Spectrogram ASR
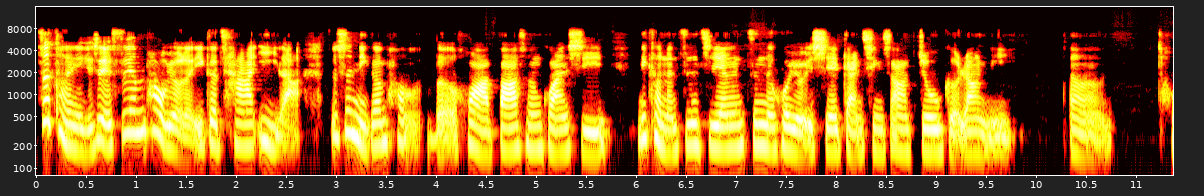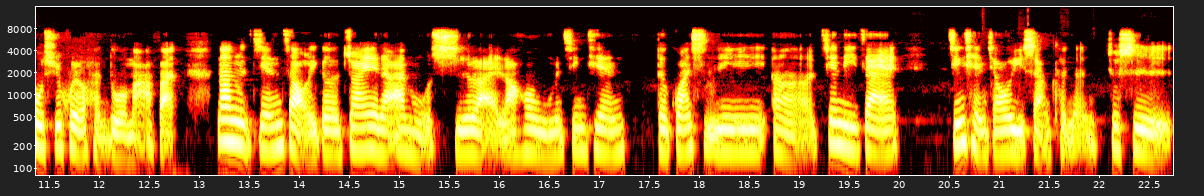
这可能也是也是跟炮友的一个差异啦，就是你跟炮友的话发生关系，你可能之间真的会有一些感情上的纠葛，让你嗯。呃后续会有很多麻烦，那你今天找一个专业的按摩师来，然后我们今天的关系呃建立在金钱交易上，可能就是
